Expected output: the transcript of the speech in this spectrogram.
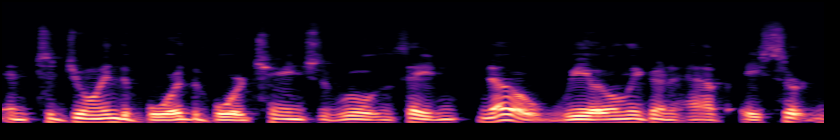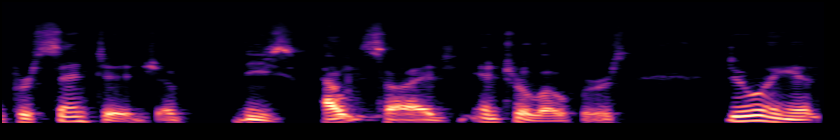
and to join the board, the board changed the rules and say, no, we're only going to have a certain percentage of these outside interlopers doing it.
